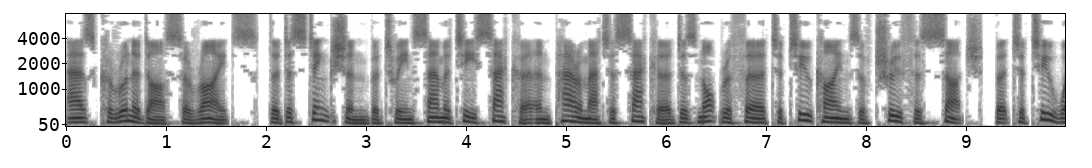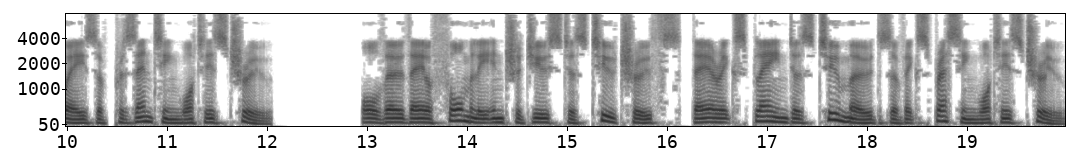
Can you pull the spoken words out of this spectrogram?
As Karunadasa writes, the distinction between Sammati Sakka and Paramattha Sakka does not refer to two kinds of truth as such, but to two ways of presenting what is true. Although they are formally introduced as two truths, they are explained as two modes of expressing what is true.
